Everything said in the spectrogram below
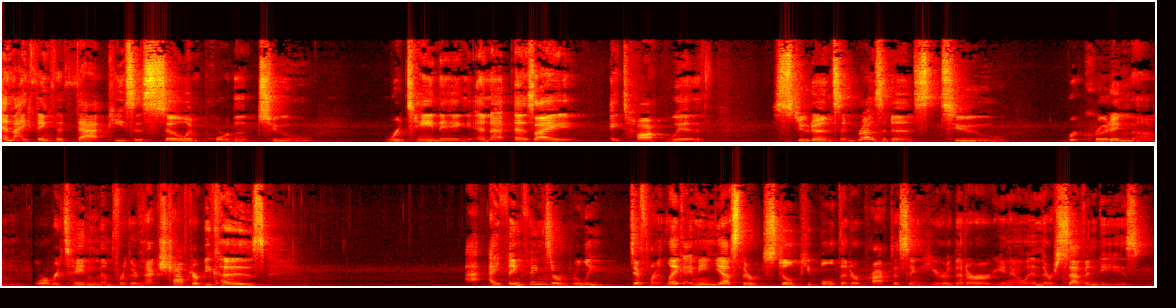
And I think that that piece is so important to retaining. And uh, as I, I talk with students and residents to recruiting them or retaining them for their next chapter because I think things are really different. Like, I mean, yes, there are still people that are practicing here that are, you know, in their 70s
